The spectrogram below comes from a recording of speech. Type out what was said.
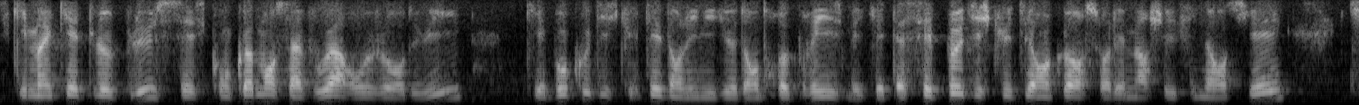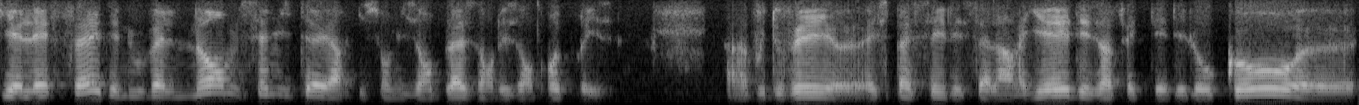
Ce qui m'inquiète le plus, c'est ce qu'on commence à voir aujourd'hui, qui est beaucoup discuté dans les milieux d'entreprise, mais qui est assez peu discuté encore sur les marchés financiers, qui est l'effet des nouvelles normes sanitaires qui sont mises en place dans les entreprises. Hein, vous devez euh, espacer les salariés, désinfecter les locaux, euh,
